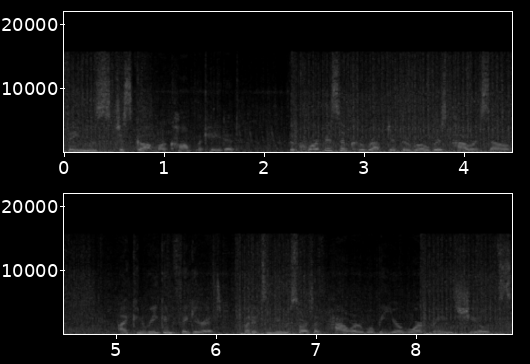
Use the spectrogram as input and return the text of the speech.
Things just got more complicated. The Corpus have corrupted the rover's power cell. I can reconfigure it, but its new source of power will be your Warframe's shields.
